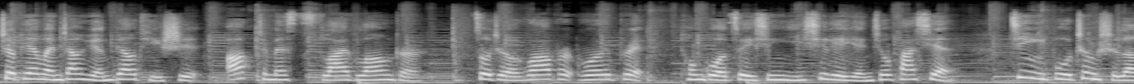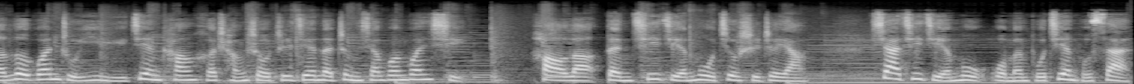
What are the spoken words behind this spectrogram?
这篇文章原标题是 Optimists Live Longer，作者 Robert Roy Britt 通过最新一系列研究发现。进一步证实了乐观主义与健康和长寿之间的正相关关系。好了，本期节目就是这样，下期节目我们不见不散。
